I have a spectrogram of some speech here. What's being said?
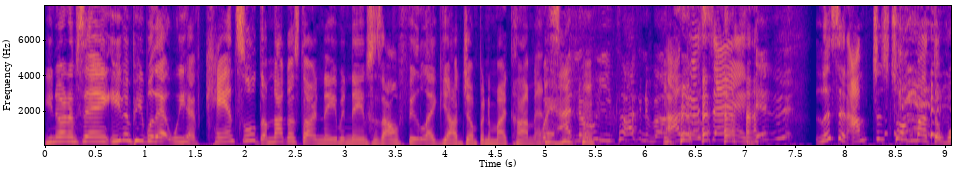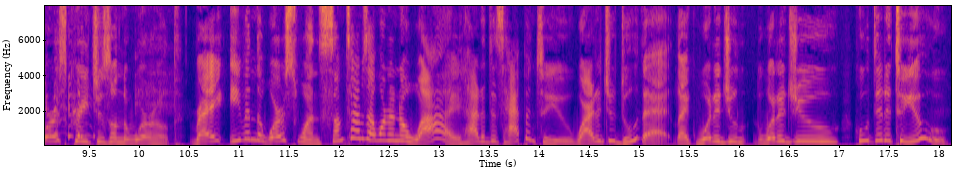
You know what I'm saying? Even people that we have canceled, I'm not gonna start naming names because I don't feel like y'all jumping in my comments. Wait, I know who you're talking about. I'm just saying. Listen, I'm just talking about the worst creatures on the world, right? Even the worst ones. Sometimes I want to know why. How did this happen to you? Why did you do that? Like, what did you? What did you? Who did it to you?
